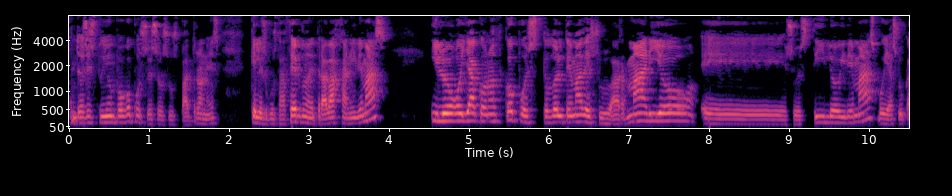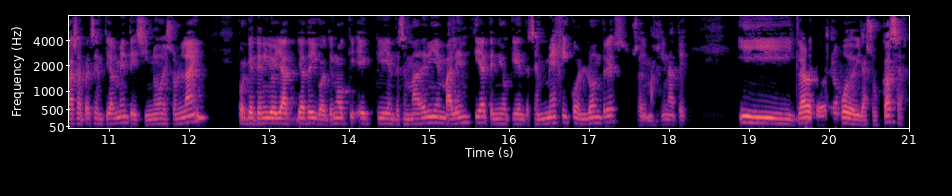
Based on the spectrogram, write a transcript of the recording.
Entonces estudio un poco, pues eso, sus patrones, qué les gusta hacer, dónde trabajan y demás. Y luego ya conozco pues todo el tema de su armario, eh, su estilo y demás. Voy a su casa presencialmente y si no es online porque he tenido, ya, ya te digo, tengo eh, clientes en Madrid, en Valencia, he tenido clientes en México, en Londres, o sea, imagínate. Y claro, todos no puedo ir a sus casas.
